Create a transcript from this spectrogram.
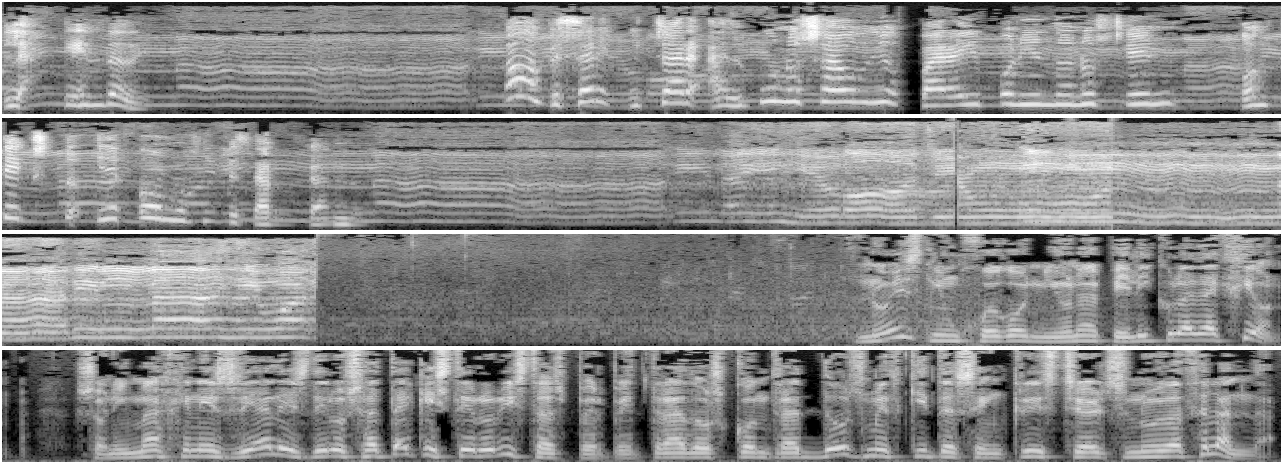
la agenda de... Vamos a empezar a escuchar algunos audios para ir poniéndonos en contexto y después vamos a ir desarrollando. No es ni un juego ni una película de acción. Son imágenes reales de los ataques terroristas perpetrados contra dos mezquitas en Christchurch, Nueva Zelanda.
